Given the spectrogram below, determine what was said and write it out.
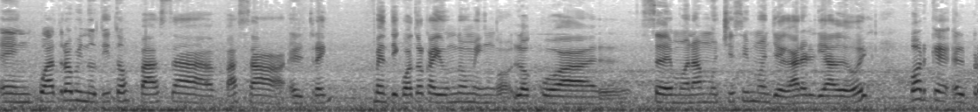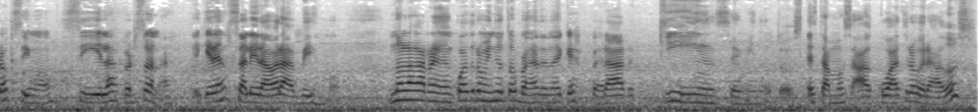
En cuatro minutitos pasa, pasa el tren. 24 que hay un domingo, lo cual se demora muchísimo en llegar el día de hoy porque el próximo, si las personas que quieren salir ahora mismo no lo agarran en 4 minutos, van a tener que esperar 15 minutos. Estamos a 4 grados.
